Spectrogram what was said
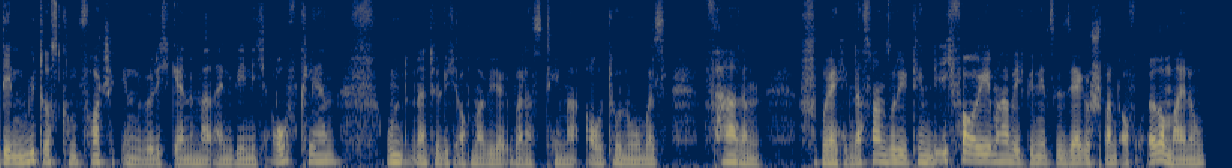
den Mythos Komfort Check-In würde ich gerne mal ein wenig aufklären und natürlich auch mal wieder über das Thema autonomes Fahren sprechen. Das waren so die Themen, die ich vorgegeben habe. Ich bin jetzt sehr gespannt auf eure Meinung.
